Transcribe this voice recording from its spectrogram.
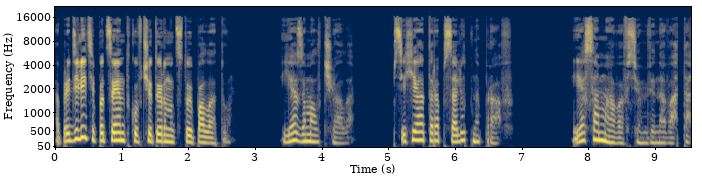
определите пациентку в четырнадцатую палату. Я замолчала. Психиатр абсолютно прав. Я сама во всем виновата.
